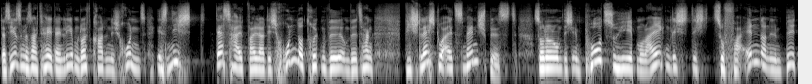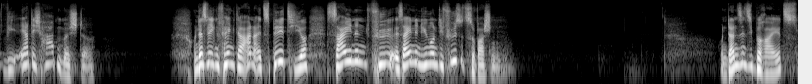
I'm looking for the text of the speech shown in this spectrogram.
dass Jesus mir sagt, hey, dein Leben läuft gerade nicht rund, ist nicht deshalb, weil er dich runterdrücken will und will sagen, wie schlecht du als Mensch bist, sondern um dich emporzuheben und eigentlich dich zu verändern in dem Bild, wie er dich haben möchte. Und deswegen fängt er an, als Bild hier seinen, seinen Jüngern die Füße zu waschen. Und dann sind sie bereit,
